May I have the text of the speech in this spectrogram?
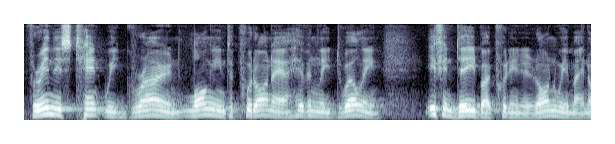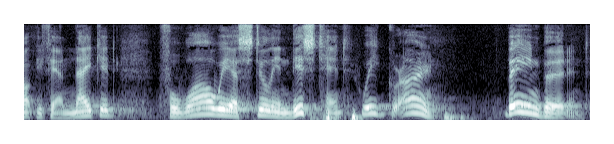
For in this tent we groan, longing to put on our heavenly dwelling, if indeed by putting it on we may not be found naked. For while we are still in this tent, we groan, being burdened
